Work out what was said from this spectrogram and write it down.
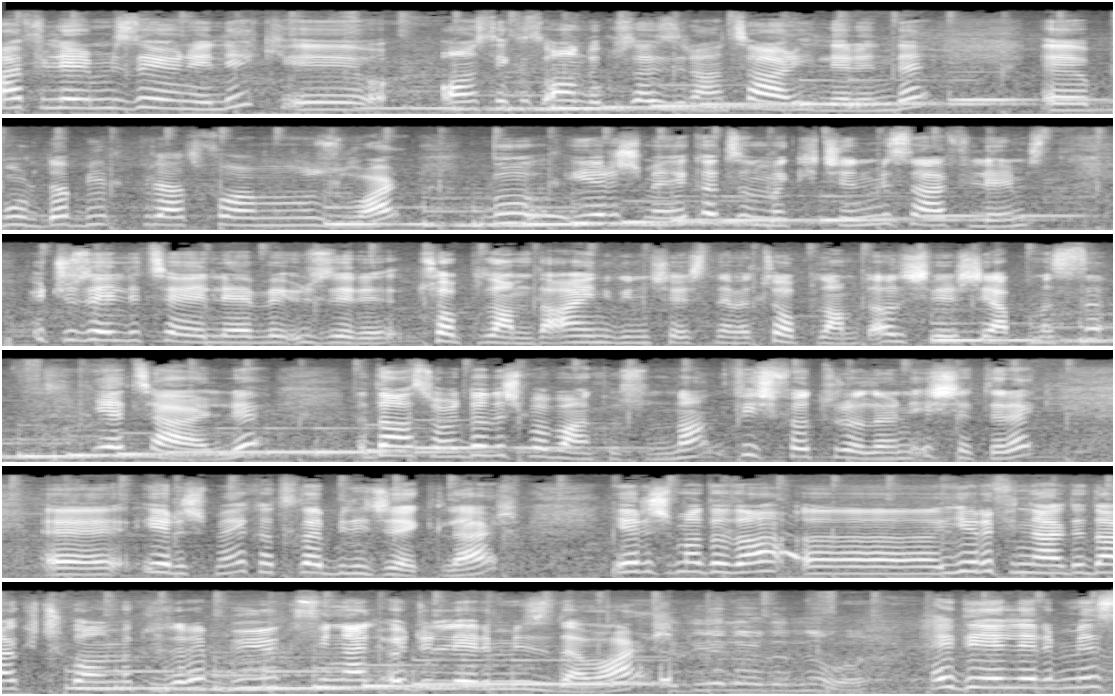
Misafirlerimize yönelik e, 18-19 Haziran tarihlerinde e, burada bir platformumuz var. Bu yarışmaya katılmak için misafirlerimiz 350 TL ve üzeri toplamda aynı gün içerisinde ve toplamda alışveriş yapması yeterli. Daha sonra danışma bankosundan fiş faturalarını işleterek e, yarışmaya katılabilecekler. Yarışmada da e, yarı finalde daha küçük olmak üzere büyük final ödüllerimiz de var. Hediyelerde ne var? Hediyelerimiz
